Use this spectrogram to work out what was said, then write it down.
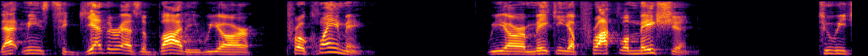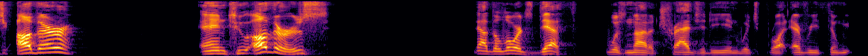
That means together as a body, we are proclaiming we are making a proclamation to each other and to others. Now, the Lord's death was not a tragedy in which brought everything,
